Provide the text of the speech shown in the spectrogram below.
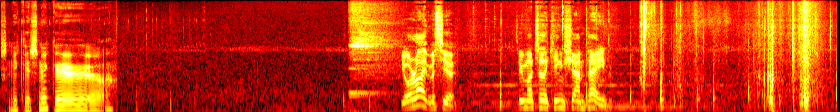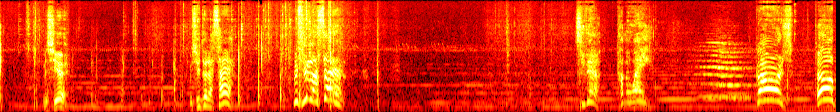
Sneaky, sneaky. You all right, monsieur? Too much of the king's champagne? Monsieur? Monsieur de la Serre? Monsieur de la Serre! there! Come away! Guards! Help!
